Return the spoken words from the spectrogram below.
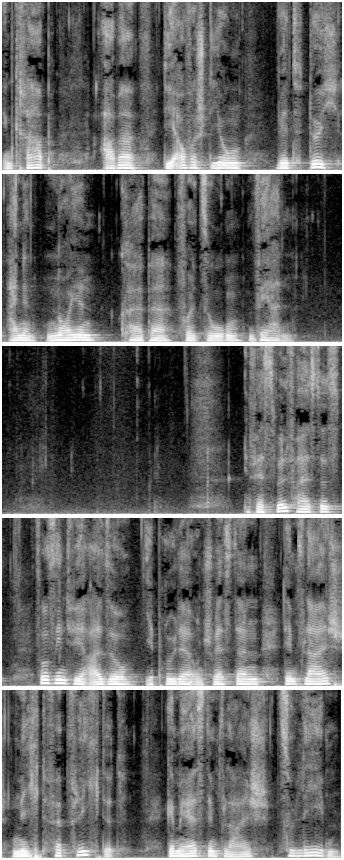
im Grab, aber die Auferstehung wird durch einen neuen Körper vollzogen werden. In Vers 12 heißt es, so sind wir also, ihr Brüder und Schwestern, dem Fleisch nicht verpflichtet, gemäß dem Fleisch zu leben.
